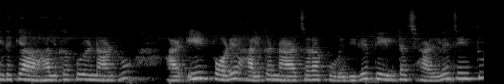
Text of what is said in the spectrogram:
এটাকে হালকা করে নাড়বো। আর এরপরে হালকা নাড়াচাড়া করে দিলে তেলটা ছাড়লে যেহেতু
